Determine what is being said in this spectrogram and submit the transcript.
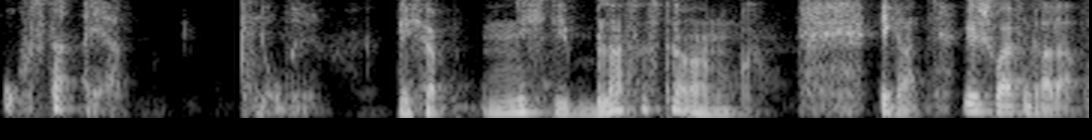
Ostereierknobeln? Ich habe nicht die blasseste Ahnung. Egal, wir schweifen gerade ab.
